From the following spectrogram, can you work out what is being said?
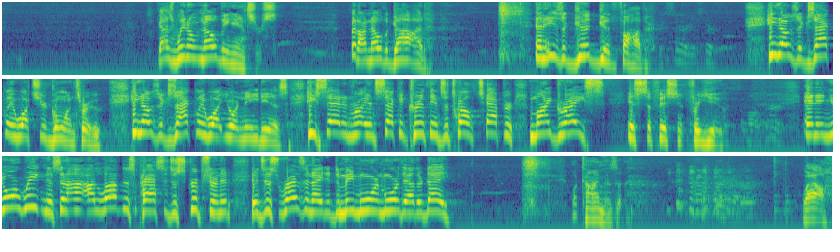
Guys, we don't know the answers, but I know the God. And He's a good, good Father. He knows exactly what you're going through. He knows exactly what your need is. He said in, in 2 Corinthians, the 12th chapter, My grace is sufficient for you. And in your weakness, and I, I love this passage of Scripture, and it, it just resonated to me more and more the other day. What time is it? Wow.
